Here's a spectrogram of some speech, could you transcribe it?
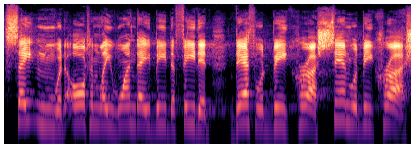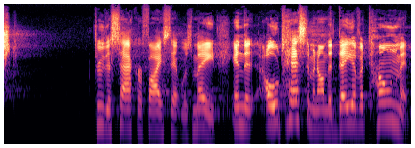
Satan would ultimately one day be defeated. Death would be crushed, sin would be crushed through the sacrifice that was made. In the Old Testament, on the Day of Atonement,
